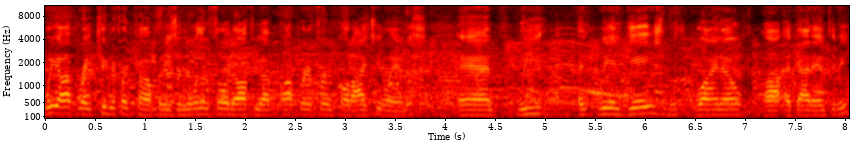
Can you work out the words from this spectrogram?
we operate two different companies. In Northern Philadelphia, we operate a firm called IT Landes, and we we engaged with RYNO uh, at that entity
